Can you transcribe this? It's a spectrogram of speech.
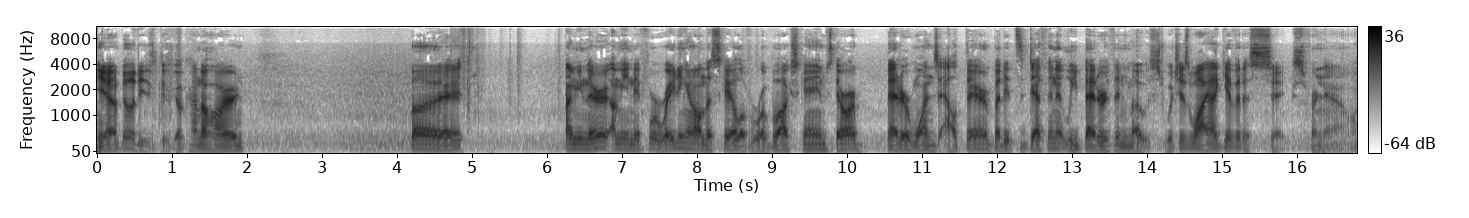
Yeah, abilities do go kind of hard. But I mean there I mean if we're rating it on the scale of Roblox games, there are better ones out there, but it's definitely better than most, which is why I give it a 6 for now.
